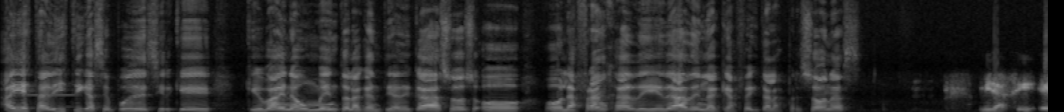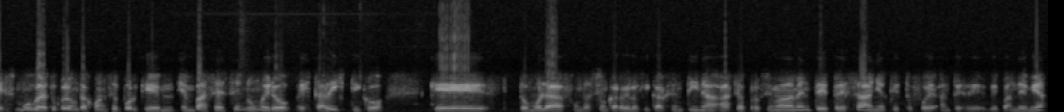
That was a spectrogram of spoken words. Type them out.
¿hay estadísticas? ¿Se puede decir que que va en aumento la cantidad de casos o, la franja de edad en la que afecta a las personas? Mira, sí, es muy buena tu pregunta, Juanse, porque en base a ese número estadístico que tomó la Fundación Cardiológica Argentina hace aproximadamente tres años, que esto fue antes de, pandemia,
